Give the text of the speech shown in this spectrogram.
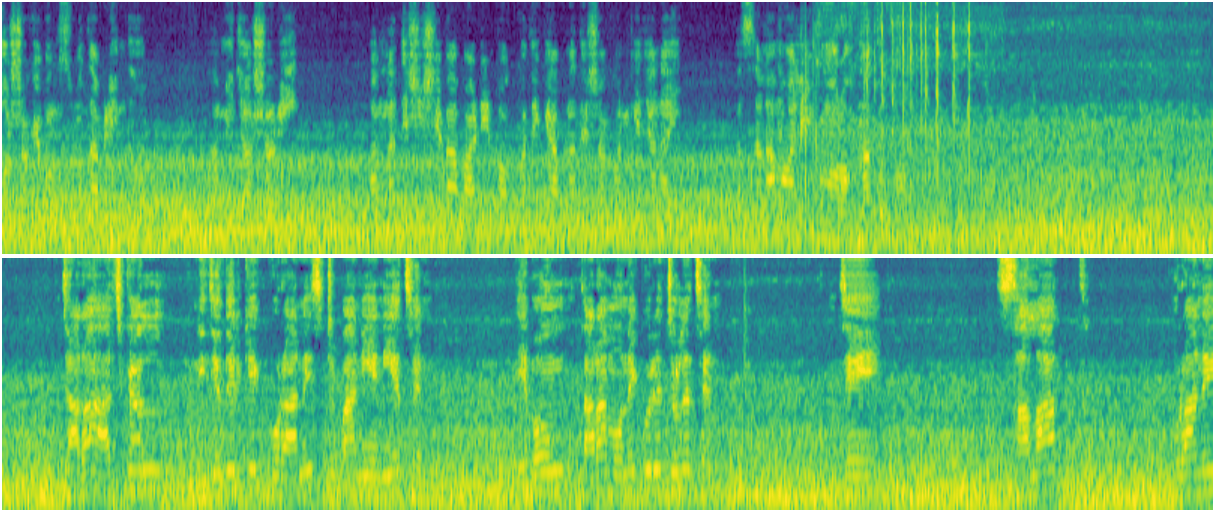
দর্শক এবং শ্রোতাবৃন্দ, আমি যশোরী, বাংলাদেশি সেবা পার্টির পক্ষ থেকে আপনাদের সকলকে জানাই আসসালামু আলাইকুম রহমতুল্লাহ যারা আজকাল নিজেদেরকে কোরআনিস্ট বানিয়ে নিয়েছেন এবং তারা মনে করে চলেছেন যে সালাত কোরআনে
